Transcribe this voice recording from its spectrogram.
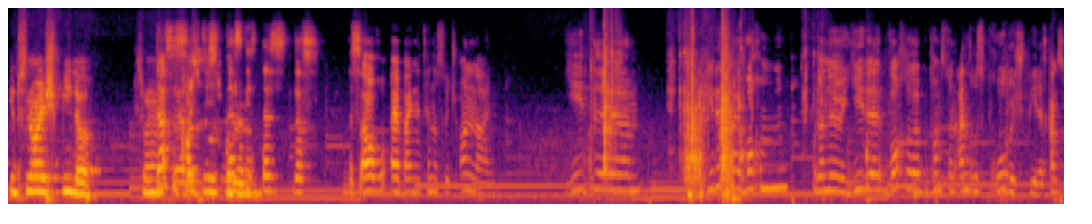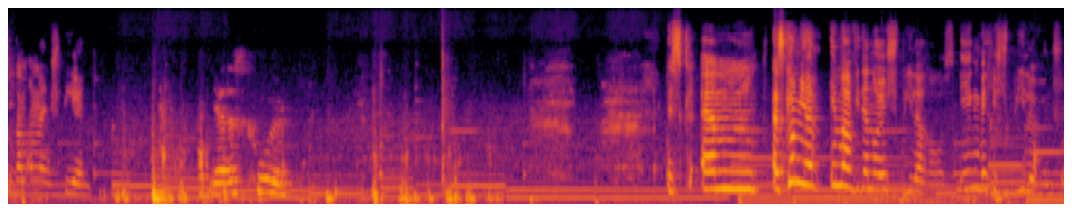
gibt's neue Spiele. Das ist richtig. Das ist, das, das ist auch äh, bei Nintendo Switch Online. Jede, jede zwei Wochen oder nö, jede Woche bekommst du ein anderes Probespiel. Das kannst du dann online spielen. Ja, das ist cool. Es, ähm, es kommen ja immer wieder neue Spiele raus. Irgendwelche Spielewünsche.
